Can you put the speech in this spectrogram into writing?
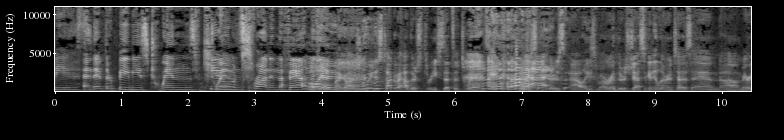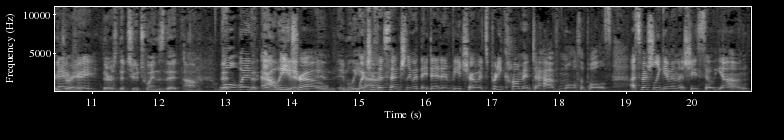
babies. and they have their babies, twins, Cute. twins run in the family. Oh my gosh! Can we just talk about how there's three sets of twins? There's, Yeah. there's Ali's, or there's Jessica DiLaurentis and uh, Mary, Mary Drake. Drake. There's the two twins that um that, well, with that in Allie and, and Emily which had. is essentially what they did in vitro, it's pretty common to have multiples, especially given that she's so young.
